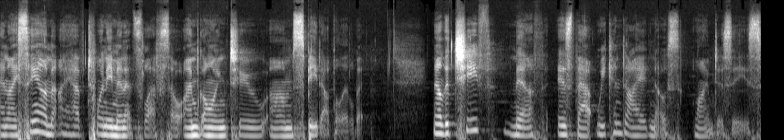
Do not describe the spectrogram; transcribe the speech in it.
And I see I'm, i have 20 minutes left, so I'm going to um, speed up a little bit. Now, the chief myth is that we can diagnose Lyme disease.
